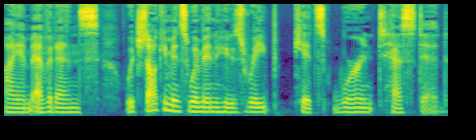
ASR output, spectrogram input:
I Am Evidence, which documents women whose rape kits weren't tested.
